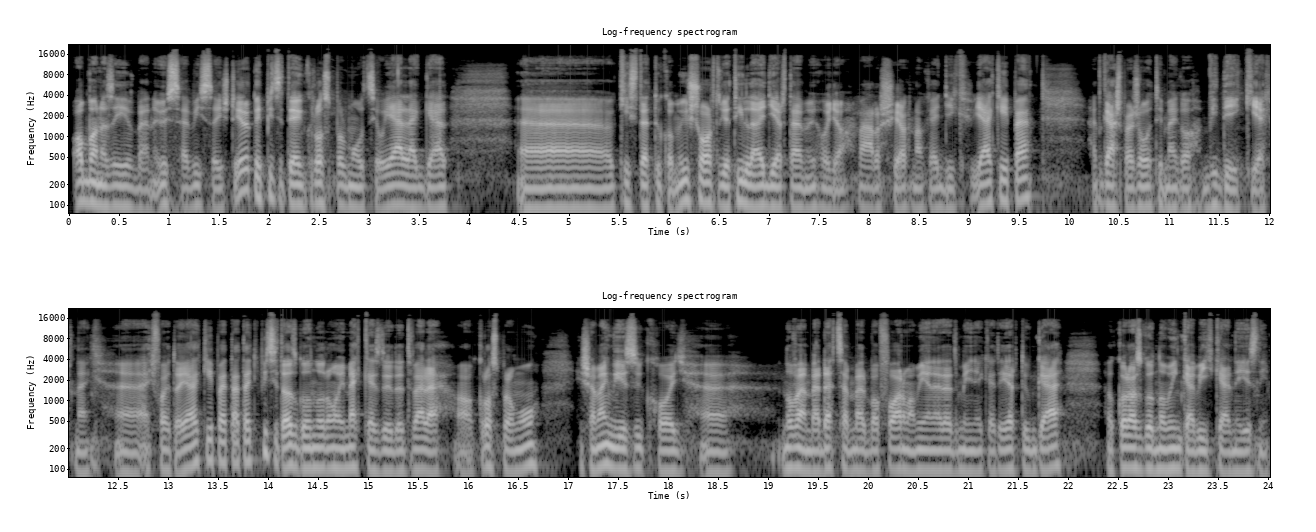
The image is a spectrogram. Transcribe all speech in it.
abban az évben össze-vissza is térek, egy picit ilyen cross-promóció jelleggel készítettük a műsort. Ugye Tilla egyértelmű, hogy a városiaknak egyik jelképe, hát Gáspár Zsolti meg a vidékieknek egyfajta jelképe. Tehát egy picit azt gondolom, hogy megkezdődött vele a cross promo, és ha megnézzük, hogy november-decemberben a farma milyen eredményeket értünk el, akkor azt gondolom inkább így kell nézni.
